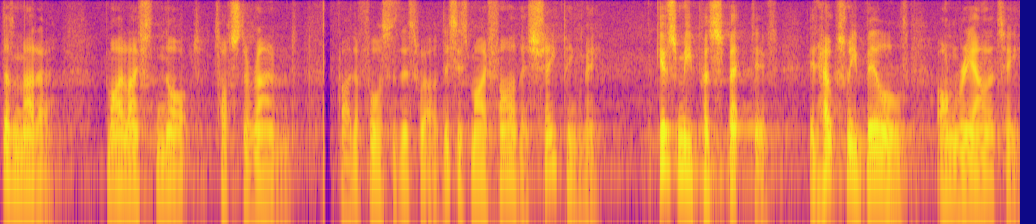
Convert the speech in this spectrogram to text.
Doesn't matter. My life's not tossed around by the force of this world. This is my Father shaping me. Gives me perspective. It helps me build on reality.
